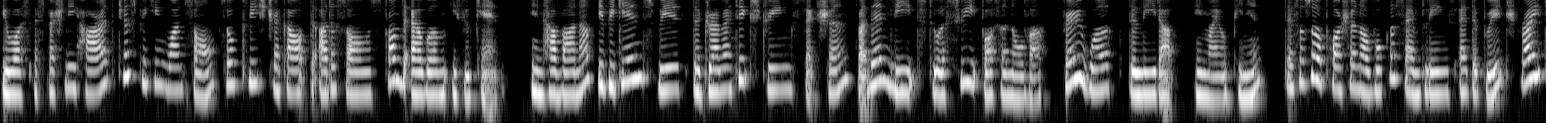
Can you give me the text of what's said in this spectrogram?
It was especially hard just picking one song, so please check out the other songs from the album if you can. In Havana, it begins with the dramatic strings section, but then leads to a sweet bossa nova very worth the lead up, in my opinion. There's also a portion of vocal samplings at the bridge right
